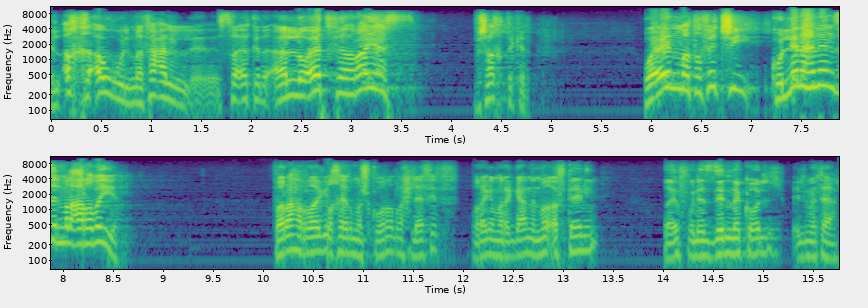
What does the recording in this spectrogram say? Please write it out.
الأخ أول ما فعل السائق كده قال له اطفي يا ريس! بشخط كده. وإن ما طفتش كلنا هننزل من العربية. فراح الراجل خير مشكورا راح لافف وراجل ما رجعنا الموقف تاني. واقف ونزلنا كل المتاع.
